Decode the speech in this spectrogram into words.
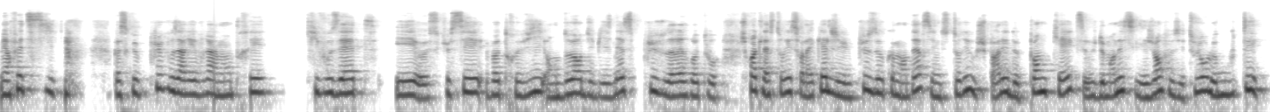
Mais en fait, si, parce que plus vous arriverez à montrer qui vous êtes et euh, ce que c'est votre vie en dehors du business, plus vous aurez de retour. Je crois que la story sur laquelle j'ai eu le plus de commentaires, c'est une story où je parlais de pancakes et où je demandais si les gens faisaient toujours le goûter.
